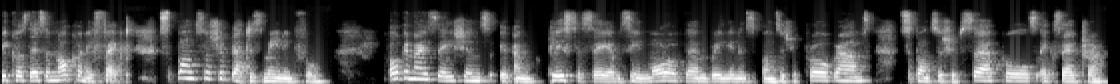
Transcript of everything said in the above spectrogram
because there's a knock on effect. Sponsorship that is meaningful. Organizations, I'm pleased to say, I'm seeing more of them bringing in sponsorship programs, sponsorship circles, etc.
